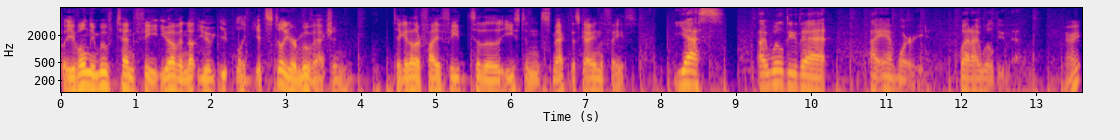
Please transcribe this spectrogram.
But you've only moved ten feet. You have enough. You, you like it's still your move action. Take another five feet to the east and smack this guy in the face. Yes, I will do that. I am worried, but I will do that. All right,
